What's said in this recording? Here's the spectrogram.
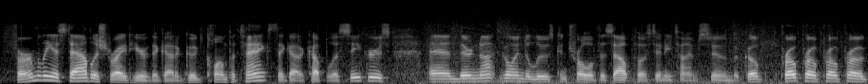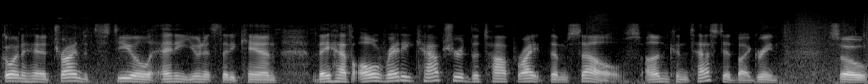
firmly established right here. They got a good clump of tanks, they got a couple of Seekers, and they're not going to lose control of this outpost anytime soon. But go Pro Pro Pro Pro going ahead, trying to steal any units that he can. They have already captured the top right themselves, uncontested by Green. So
